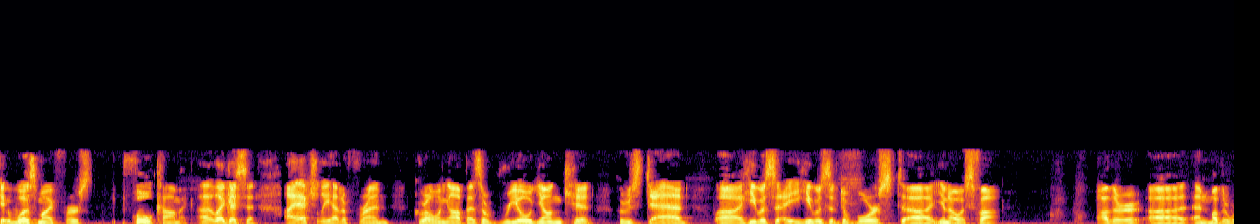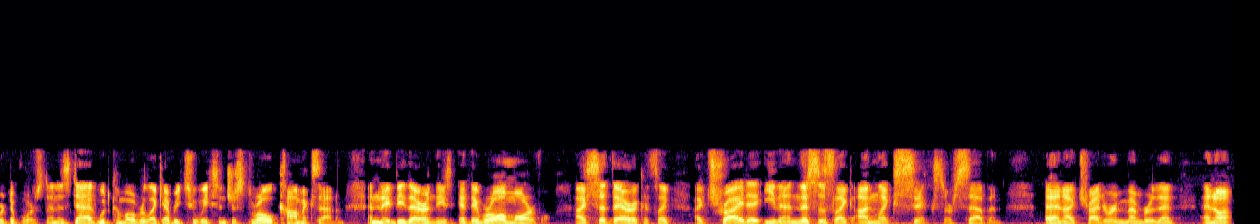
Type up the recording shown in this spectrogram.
it was my first full comic. Uh, like I said, I actually had a friend growing up as a real young kid whose dad, uh, he was a, he was a divorced, uh, you know, his father uh, and mother were divorced, and his dad would come over like every two weeks and just throw comics at him, and they'd be there, and these they were all Marvel. I said to Eric, it's like I try to even, and this is like I'm like six or seven, and I try to remember then, and all,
